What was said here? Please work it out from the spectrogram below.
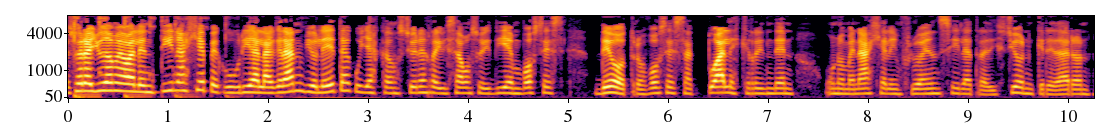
Eso era Ayúdame Valentina, Jepe cubría la gran Violeta, cuyas canciones revisamos hoy día en voces de otros, voces actuales que rinden un homenaje a la influencia y la tradición que heredaron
